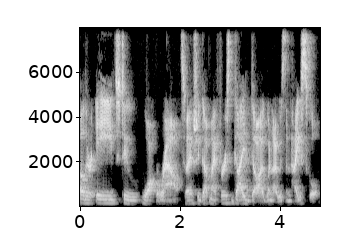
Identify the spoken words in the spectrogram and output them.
other aids to walk around. So I actually got my first guide dog when I was in high school.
